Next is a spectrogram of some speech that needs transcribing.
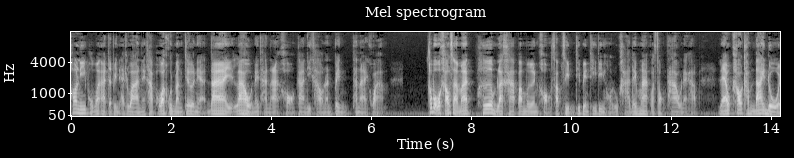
ข้อนี้ผมว่าอาจจะเป็น advance นะครับเพราะว่าคุณมังเจอร์เนี่ยได้เล่าในฐานะของการที่เขานั้นเป็นทนายความเขาบอกว่าเขาสามารถเพิ่มราคาประเมินของทรัพย์สินที่เป็นที่ดินของลูกค้าได้มากกว่า 2 เท่านะครับ แล้วเขาทำได้โดย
